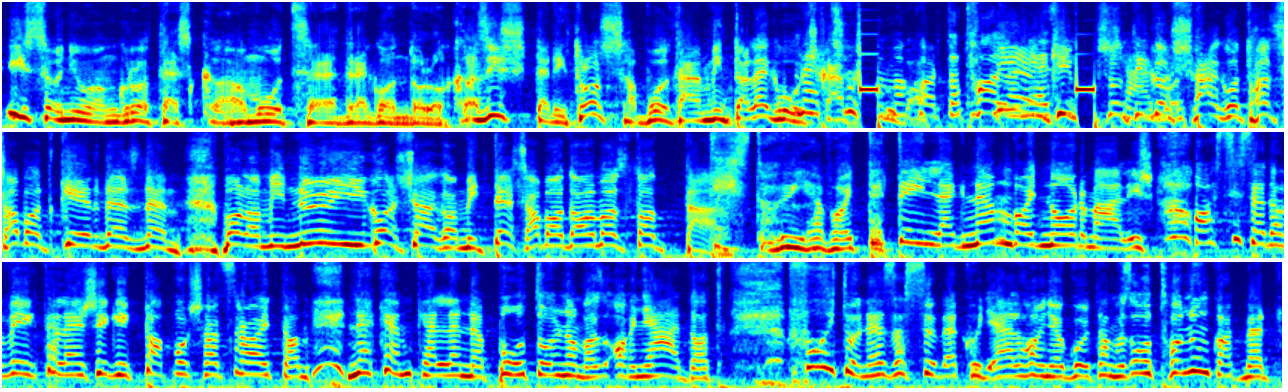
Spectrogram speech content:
Iszonyúan groteszk a módszeredre gondolok. Az istenit rosszabb voltál, mint a legócskább. Sosem akartad hallani Milyen kibaszott igazságot. igazságot, ha szabad kérdeznem? Valami női igazság, amit te szabadalmaztattál? Tiszta hülye vagy, te tényleg nem vagy normális. Azt hiszed, a végtelenségig taposhatsz rajtam. Nekem kellene pótolnom az anyádat. Folyton ez a szöveg, hogy elhanyagoltam az otthonunkat, mert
